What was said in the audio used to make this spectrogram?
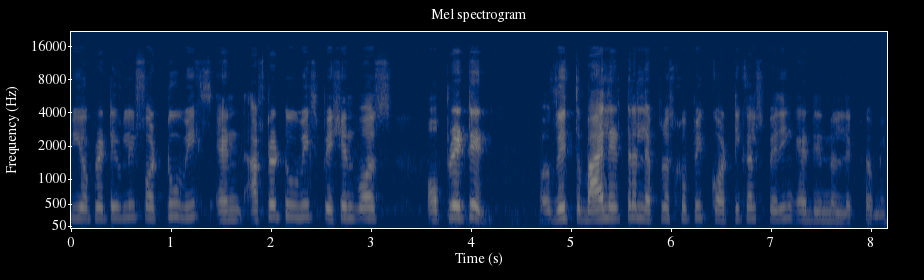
preoperatively for two weeks, and after two weeks, patient was operated with bilateral laparoscopic cortical sparing adrenalectomy.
